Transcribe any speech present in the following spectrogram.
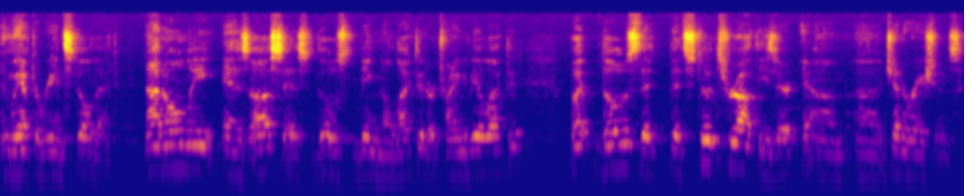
And we have to reinstill that. Not only as us, as those being elected or trying to be elected, but those that, that stood throughout these er, um, uh, generations,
